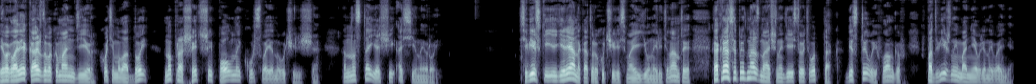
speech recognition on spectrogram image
и во главе каждого командир, хоть и молодой, но прошедший полный курс военного училища. Настоящий осиный рой. Сибирские егеря, на которых учились мои юные лейтенанты, как раз и предназначены действовать вот так, без тыла и флангов, в подвижной маневренной войне.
